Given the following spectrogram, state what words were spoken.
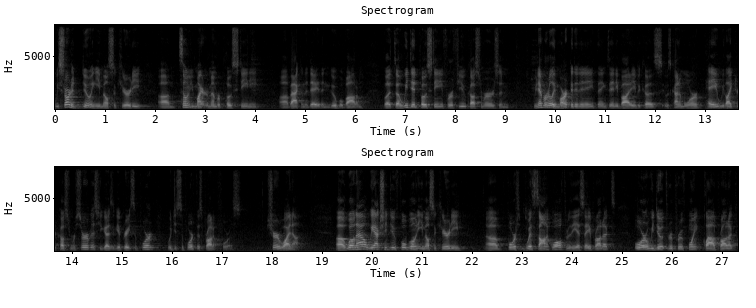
we started doing email security. Um, some of you might remember Postini uh, back in the day, then Google bought them. But uh, we did Postini for a few customers, and we never really marketed anything to anybody because it was kind of more, hey, we like your customer service. You guys give great support. Would you support this product for us? Sure, why not? Uh, well, now we actually do full-blown email security uh, for, with SonicWall through the SA product, or we do it through Proofpoint cloud product.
